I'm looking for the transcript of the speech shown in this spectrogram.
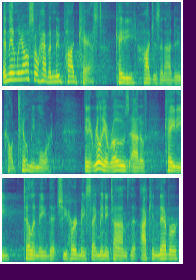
And then we also have a new podcast, Katie Hodges and I do, called Tell Me More. And it really arose out of Katie telling me that she heard me say many times that I can never,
